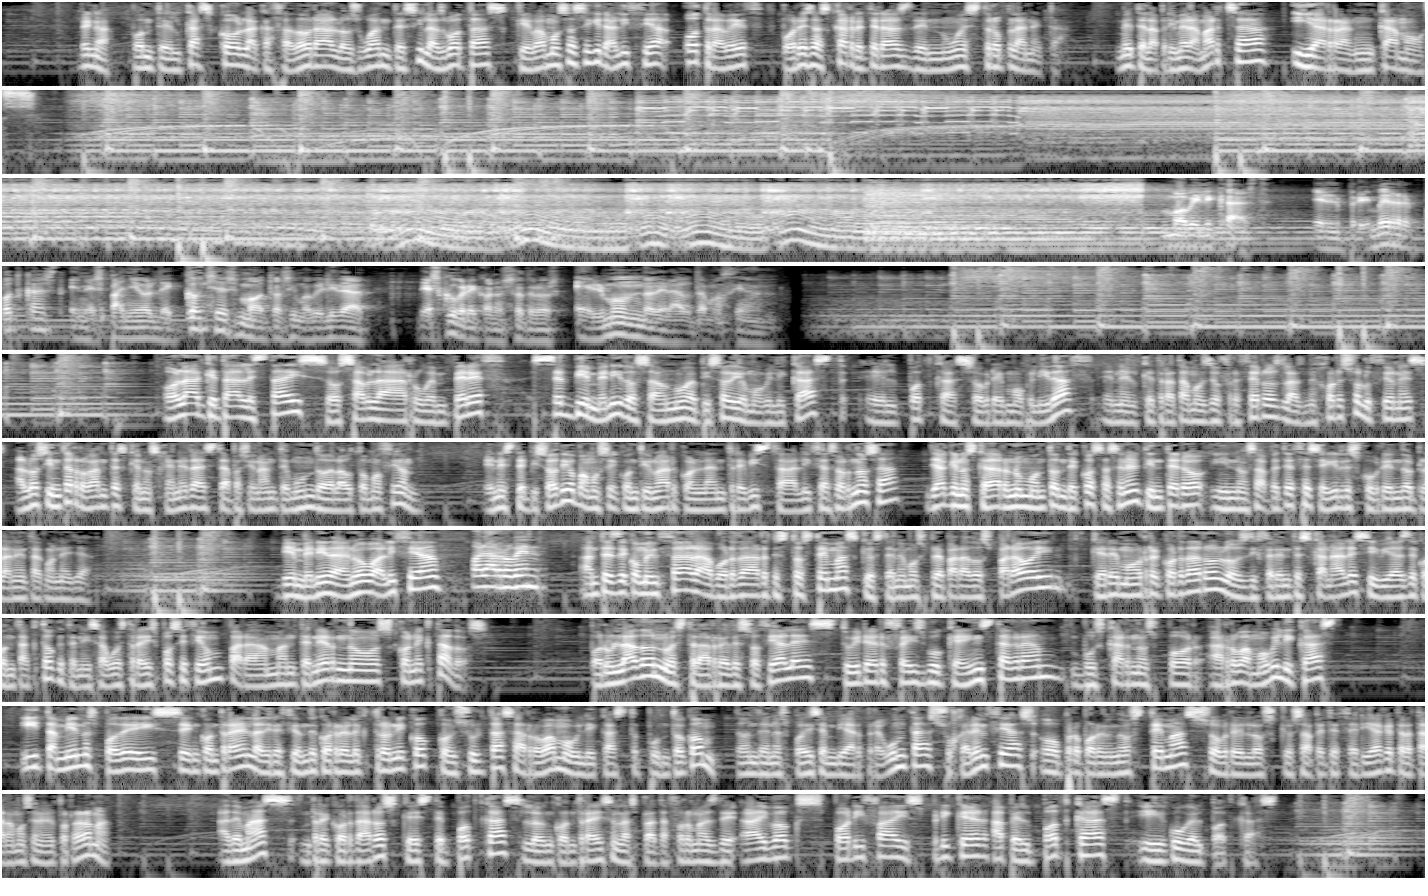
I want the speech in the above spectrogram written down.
Venga, ponte el casco, la cazadora, los guantes y las botas, que vamos a seguir a Alicia otra vez por esas carreteras de nuestro planeta. Mete la primera marcha y arrancamos. Mobilicast, el primer podcast en español de coches, motos y movilidad. Descubre con nosotros el mundo de la automoción. Hola, ¿qué tal estáis? Os habla Rubén Pérez. Sed bienvenidos a un nuevo episodio de el podcast sobre movilidad en el que tratamos de ofreceros las mejores soluciones a los interrogantes que nos genera este apasionante mundo de la automoción. En este episodio vamos a continuar con la entrevista a Alicia Sornosa, ya que nos quedaron un montón de cosas en el tintero y nos apetece seguir descubriendo el planeta con ella. Bienvenida de nuevo, Alicia. Hola, Rubén. Antes de comenzar a abordar estos temas que os tenemos preparados para hoy, queremos recordaros los diferentes canales y vías de contacto que tenéis a vuestra disposición para mantenernos conectados. Por un lado, nuestras redes sociales, Twitter, Facebook e Instagram, buscarnos por arroba mobilicast y también nos podéis encontrar en la dirección de correo electrónico consultas.mobilicast.com, donde nos podéis enviar preguntas, sugerencias o proponernos temas sobre los que os apetecería que tratáramos en el programa. Además, recordaros que este podcast lo encontráis en las plataformas de iVoox, Spotify, Spreaker, Apple Podcast y Google Podcast.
